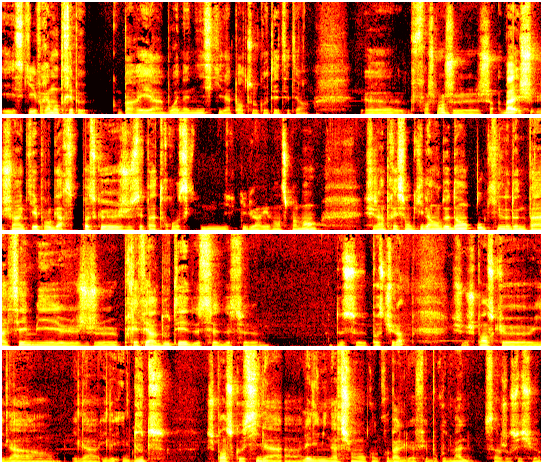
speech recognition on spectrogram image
Et ce qui est vraiment très peu comparé à Buonanni, ce qu'il apporte sur le côté, etc. Euh, franchement, bah, je, suis inquiet pour le garçon parce que je sais pas trop ce qui, lui arrive en ce moment. J'ai l'impression qu'il est en dedans ou qu'il ne donne pas assez, mais je préfère douter de ce, postulat. Je, pense que il a, il a, doute. Je pense qu'aussi l'élimination contre Bâle lui a fait beaucoup de mal, ça j'en suis sûr.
